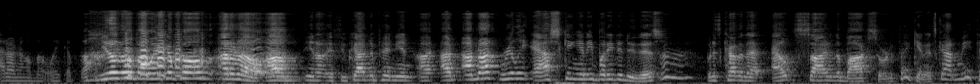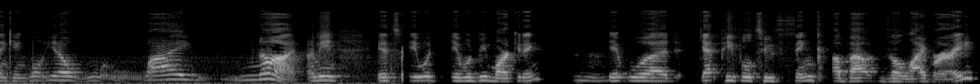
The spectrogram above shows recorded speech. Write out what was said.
I don't know about wake up calls. You don't know about wake up calls? I don't know. Um, you know, if you've got an opinion, I, I'm, I'm not really asking anybody to do this, but it's kind of that outside of the box sort of thinking. It's gotten me thinking. Well, you know, why not? I mean, it's it would it would be marketing. It would get people to think about the library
